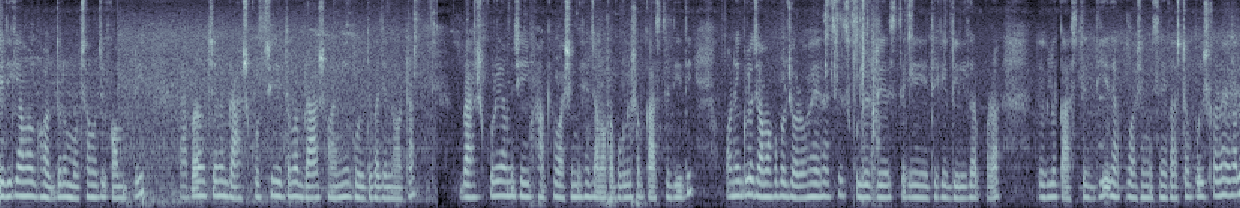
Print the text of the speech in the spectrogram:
এইদিকে আমার ঘর ধরে মোছামুছি কমপ্লিট। তারপর হচ্ছে আমি ব্রাশ করছি, যেহেতু আমার ব্রাশ হয়নি, ঘড়িতে বাজে নটা। ব্রাশ করে আমি সেই ফাঁকে ওয়াশিং মেশিনে জামা কাপড়গুলো সব কাচতে দিয়ে দিই। অনেকগুলো জামা কাপড় জড়ো হয়ে গেছে, স্কুলের ড্রেস থেকে এ থেকে ডেলিকার পরা, তো এগুলো কাচতে দিয়ে দেখো ওয়াশিং মেশিনের কাজটা পরিষ্কার হয়ে গেল।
